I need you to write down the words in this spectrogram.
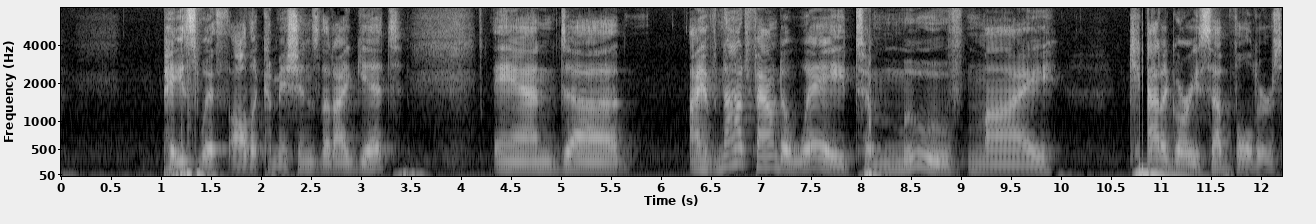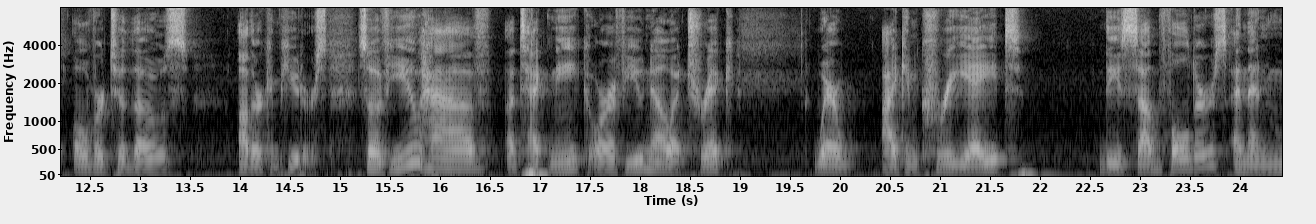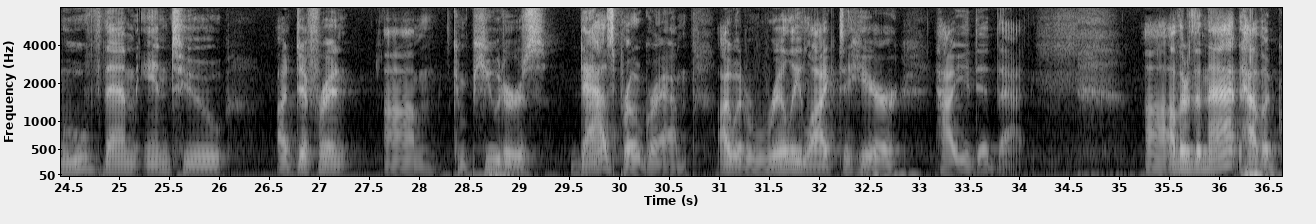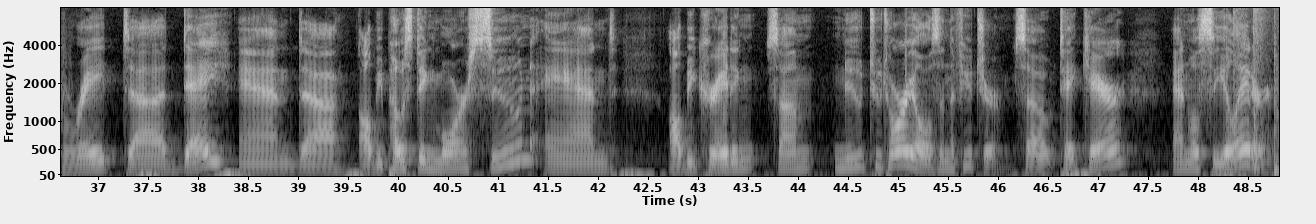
pace with all the commissions that I get. And uh, I have not found a way to move my category subfolders over to those other computers. So if you have a technique or if you know a trick where I can create these subfolders and then move them into a different um, computer's DAZ program, I would really like to hear how you did that. Uh, other than that, have a great uh, day, and uh, I'll be posting more soon, and I'll be creating some new tutorials in the future. So take care, and we'll see you later.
